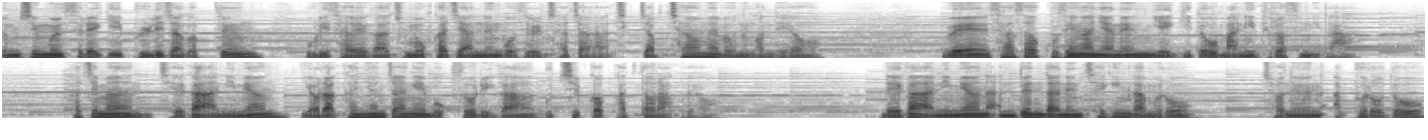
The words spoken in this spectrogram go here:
음식물 쓰레기 분리 작업 등 우리 사회가 주목하지 않는 곳을 찾아 직접 체험해 보는 건데요. 왜 사서 고생하냐는 얘기도 많이 들었습니다. 하지만 제가 아니면 열악한 현장의 목소리가 묻힐 것 같더라고요. 내가 아니면 안 된다는 책임감으로 저는 앞으로도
